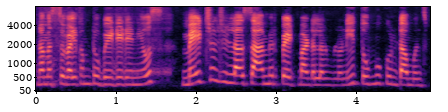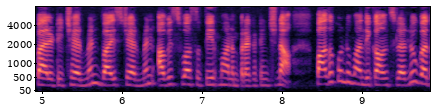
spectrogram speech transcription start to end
నమస్తే welcome to BDD news Medchal జిల్లా శామీర్పేట్ మండలంలోని Tummukunta municipality chairman vice chairman అవిశ్వాస తీర్మానం ప్రకటించిన పదకొండు మంది కౌన్సిలర్లు గత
